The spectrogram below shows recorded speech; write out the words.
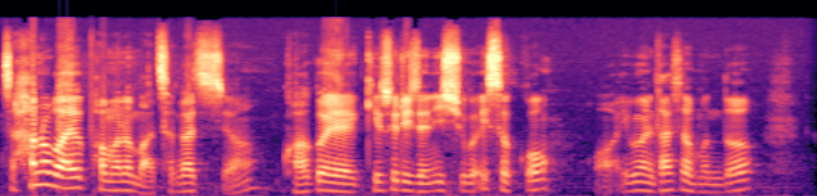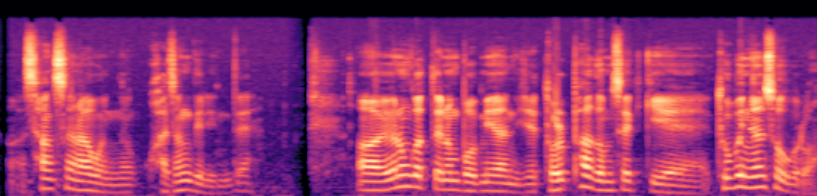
자, 한올바이오파마는 마찬가지죠. 과거에 기술 이전 이슈가 있었고 어, 이번에 다시 한 번더 어, 상승하고 있는 과정들인데 어, 이런 것들은 보면 이제 돌파 검색기에 두 번 연속으로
